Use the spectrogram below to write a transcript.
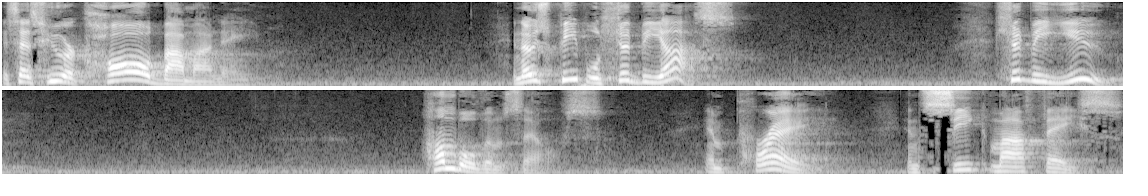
It says who are called by my name. And those people should be us. Should be you. Humble themselves and pray and seek my face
